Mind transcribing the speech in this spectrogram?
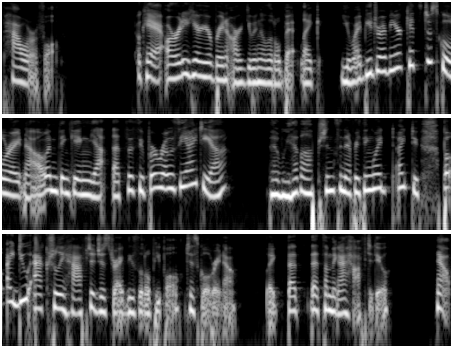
powerful. Okay, I already hear your brain arguing a little bit like, you might be driving your kids to school right now and thinking, yeah, that's a super rosy idea. And we have options and everything I, I do. But I do actually have to just drive these little people to school right now. Like that that's something I have to do. Now,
